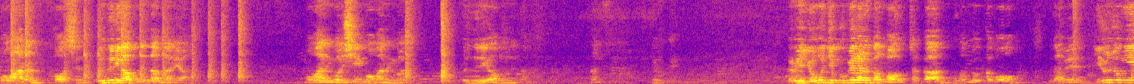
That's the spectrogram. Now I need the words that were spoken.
뭐 하는 것은 은는이가 붙는단 말이야. 뭐 하는 것이 뭐 하는 것은 은근히가 붙는단 말이야. 어? 이렇게. 그러면 요거 이제 구별하는 방법 잠깐 언급하고 그 다음에 이론 종이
